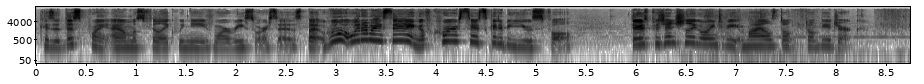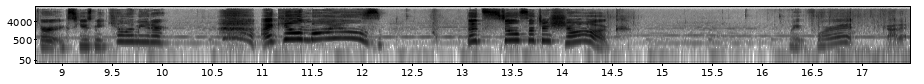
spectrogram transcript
Because at this point, I almost feel like we need more resources. But who, what am I saying? Of course there's going to be useful. There's potentially going to be... Miles, don't, don't be a jerk. Or, excuse me, kilometer. I killed Miles! That's still such a shock. Wait for it. Got it.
